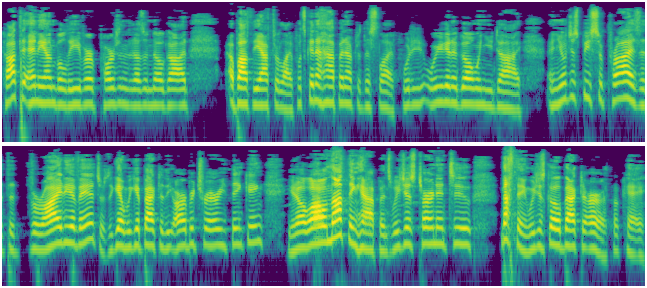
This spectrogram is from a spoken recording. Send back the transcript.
Talk to any unbeliever, person that doesn't know God, about the afterlife. What's going to happen after this life? Where, you, where are you going to go when you die? And you'll just be surprised at the variety of answers. Again, we get back to the arbitrary thinking. You know, well, nothing happens. We just turn into nothing. We just go back to earth. Okay.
